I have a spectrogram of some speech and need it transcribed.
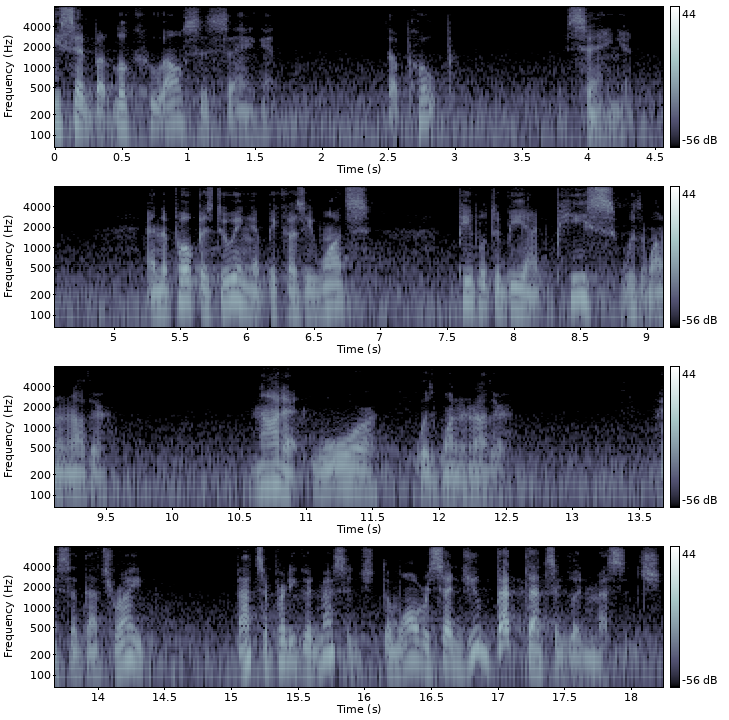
He said, But look who else is saying it. The Pope is saying it. And the Pope is doing it because he wants people to be at peace with one another, not at war with one another. I said, That's right. That's a pretty good message. The walrus said, You bet that's a good message.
